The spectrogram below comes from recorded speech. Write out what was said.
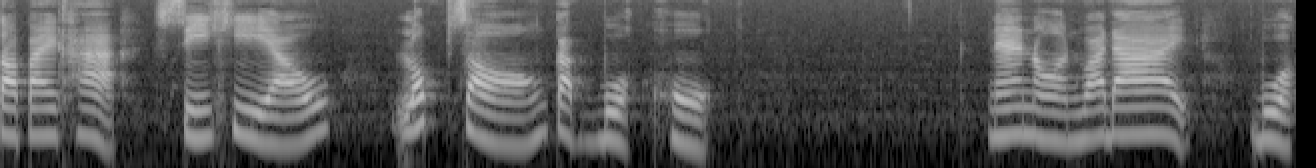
ต่อไปค่ะ สีเขียว ลบ 2 กับบวก 6 แน่นอนว่าได้บวก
